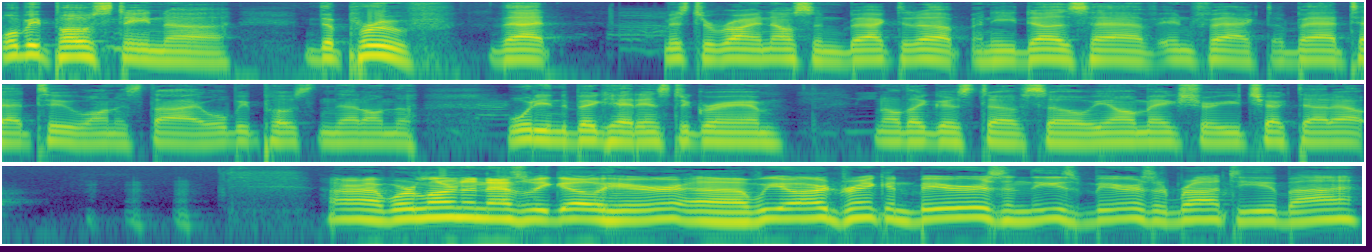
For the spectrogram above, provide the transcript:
we'll be posting uh, the proof that Mr. Ryan Nelson backed it up, and he does have, in fact, a bad tattoo on his thigh. We'll be posting that on the Woody and the Big Head Instagram and all that good stuff. So y'all make sure you check that out. All right, we're learning as we go here. Uh, we are drinking beers, and these beers are brought to you by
